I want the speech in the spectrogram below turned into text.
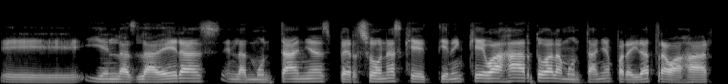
eh, y en las laderas, en las montañas, personas que tienen que bajar toda la montaña para ir a trabajar,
